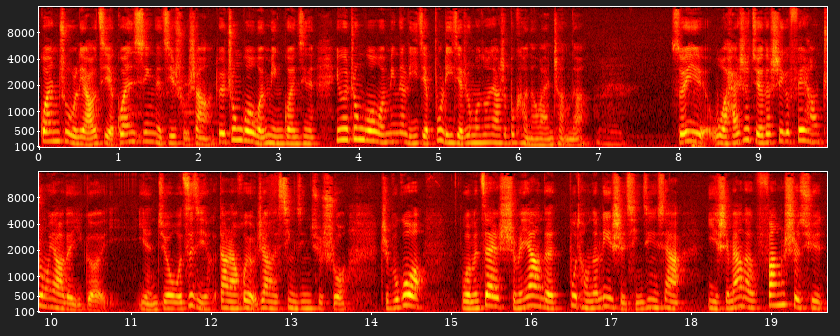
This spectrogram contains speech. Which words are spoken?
关注、了解、关心的基础上，对中国文明关心的，因为中国文明的理解，不理解中国宗教是不可能完成的。所以我还是觉得是一个非常重要的一个研究。我自己当然会有这样的信心去说，只不过我们在什么样的不同的历史情境下，以什么样的方式去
